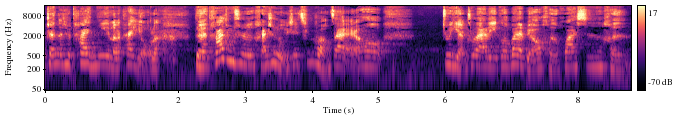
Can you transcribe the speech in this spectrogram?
真的就太腻了，太油了。对他就是还是有一些清爽在，然后就演出来了一个外表很花心、很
